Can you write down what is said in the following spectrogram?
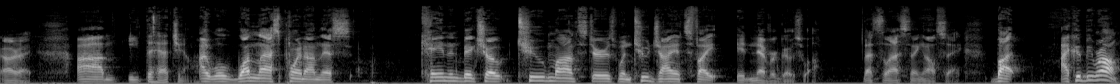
All right. Um, Eat the hat challenge. I will. One last point on this: Kane and Big Show, two monsters. When two giants fight, it never goes well. That's the last thing I'll say. But I could be wrong.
